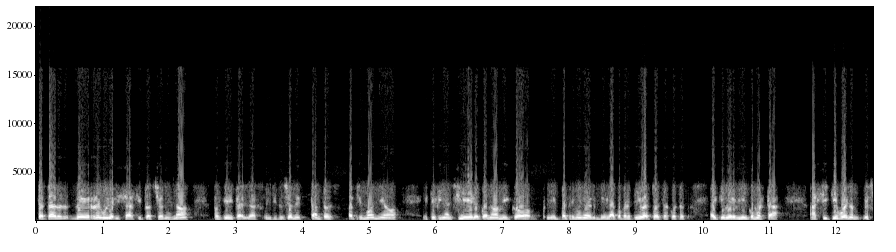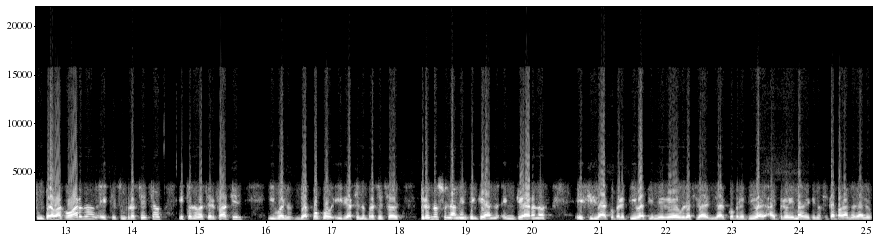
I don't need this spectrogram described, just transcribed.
tratar de regularizar situaciones, ¿no? Porque las instituciones, tanto patrimonio este financiero, económico, el patrimonio de la cooperativa, todas esas cosas, hay que ver bien cómo está. Así que bueno, es un trabajo arduo, este es un proceso, esto no va a ser fácil, y bueno, de a poco ir haciendo un proceso, pero no solamente en, en quedarnos es si la cooperativa tiene deudas, si la, cooperativa hay problemas de que no se está pagando la luz,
